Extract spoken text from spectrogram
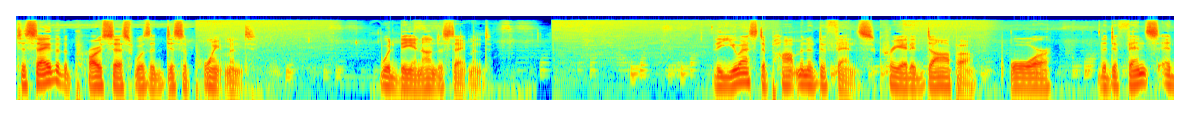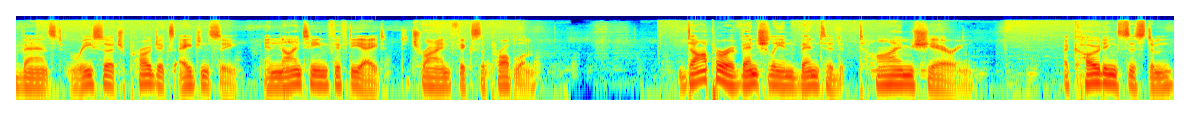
To say that the process was a disappointment would be an understatement. The US Department of Defense created DARPA, or the Defense Advanced Research Projects Agency, in 1958 to try and fix the problem. DARPA eventually invented time sharing, a coding system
